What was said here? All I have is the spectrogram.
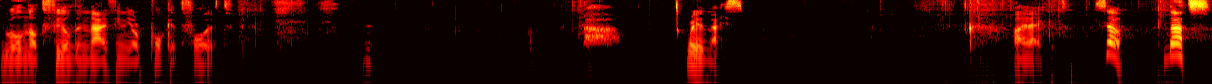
you will not feel the knife in your pocket for it. Really nice. I like it. So that's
